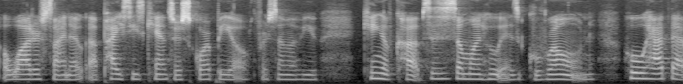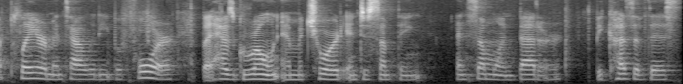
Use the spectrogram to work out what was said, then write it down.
a water sign, a, a Pisces, Cancer, Scorpio, for some of you, King of Cups. This is someone who has grown, who had that player mentality before, but has grown and matured into something and someone better because of this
